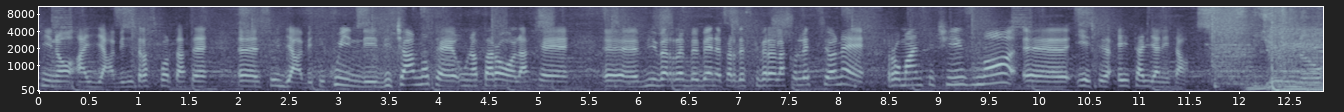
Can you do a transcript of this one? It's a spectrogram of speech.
fino agli abiti, trasportate eh, sugli abiti. Quindi diciamo che una parola che eh, mi verrebbe bene per descrivere la collezione è romanticismo eh, e italianità. You know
